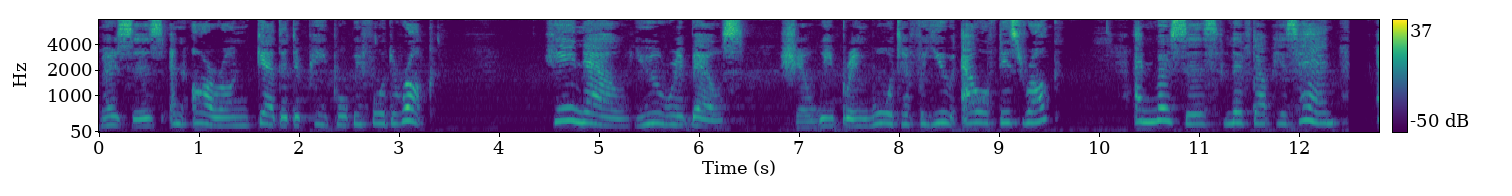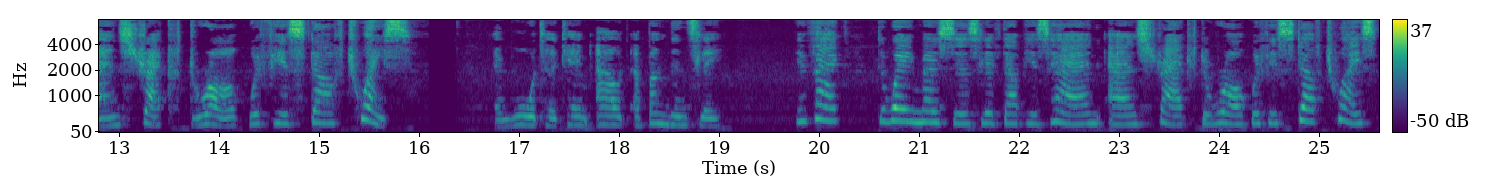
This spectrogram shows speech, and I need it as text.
Moses and Aaron gathered the people before the rock. Hear now, you rebels. Shall we bring water for you out of this rock? And Moses lifted up his hand and struck the rock with his staff twice, and water came out abundantly. In fact, the way Moses lifted up his hand and struck the rock with his staff twice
